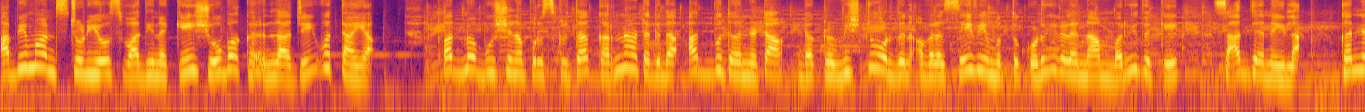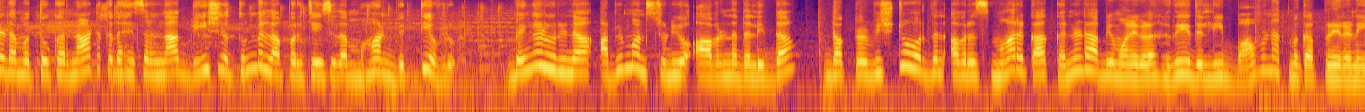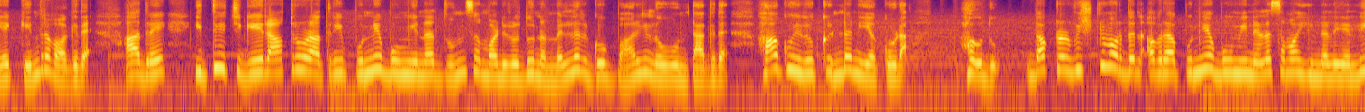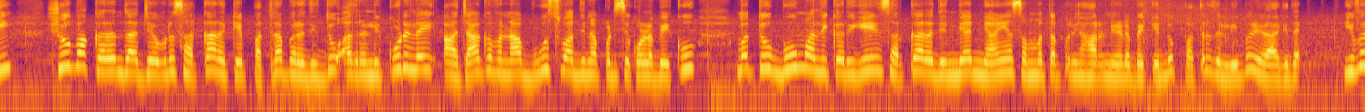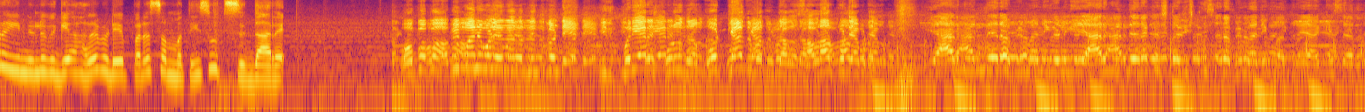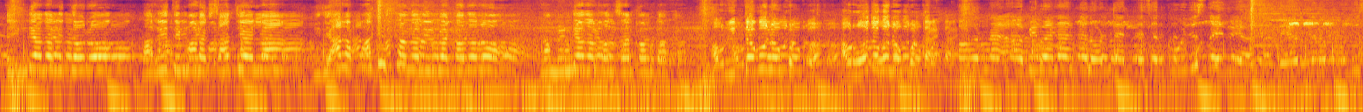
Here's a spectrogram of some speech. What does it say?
Abhiman studio ಸ್ವಾಧೀನಕ್ಕೆ ಶೋಭಾ ಕರಂದ್ಲಾಜೆ ಒತ್ತಾಯ. ಪದ್ಮಭೂಷಣ ಪುರಸ್ಕೃತ ಕರ್ನಾಟಕದ ಅದ್ಭುತ ನಟ ಡಾಕ್ಟರ್ ವಿಷ್ಣುವರ್ಧನ್ ಅವರ ಸೇವೆ ಮತ್ತು ಕೊಡುಗೆಗಳನ್ನು ಮರೆಯುವುದಕ್ಕೆ ಸಾಧ್ಯನೇ ಇಲ್ಲ. ಕನ್ನಡ ಮತ್ತು ಕರ್ನಾಟಕದ ಹೆಸರನ್ನ ದೇಶದ ತುಂಬೆಲ್ಲ ಪರಿಚಯಿಸಿದ ಮಹಾನ್ ವ್ಯಕ್ತಿಯವರು. ಬೆಂಗಳೂರಿನ ಅಭಿಮಾನ್ ಸ್ಟುಡಿಯೋ ಆವರಣದಲ್ಲಿದ್ದ ಡಾಕ್ಟರ್ ವಿಷ್ಣುವರ್ಧನ್ ಅವರ ಸ್ಮಾರಕ ಕನ್ನಡ ಅಭಿಮಾನಿಗಳ ಹೃದಯದಲ್ಲಿ ಭಾವನಾತ್ಮಕ ಪ್ರೇರಣೆಯ ಕೇಂದ್ರವಾಗಿದೆ. ಆದರೆ ಇತ್ತೀಚೆಗೆ ರಾತ್ರೋರಾತ್ರಿ ಪುಣ್ಯಭೂಮಿಯನ್ನು ಧ್ವಂಸ ಮಾಡಿರೋದು ನಮ್ಮೆಲ್ಲರಿಗೂ ಭಾರಿ ನೋವು ಉಂಟಾಗಿದೆ. ಹಾಗೂ ಇದು ಖಂಡನೀಯ ಕೂಡ. ಹೌದು. ಡಾಕ್ಟರ್ ವಿಷ್ಣುವರ್ಧನ್ ಅವರ ಪುಣ್ಯಭೂಮಿ ನೆಲಸಮ ಹಿನ್ನೆಲೆಯಲ್ಲಿ ಶೋಭಾ ಕರಂದ್ಲಾಜೆ ಅವರು ಸರ್ಕಾರಕ್ಕೆ ಪತ್ರ ಬರೆದಿದ್ದು, ಅದರಲ್ಲಿ ಕೂಡಲೇ ಆ ಜಾಗವನ್ನು ಭೂಸ್ವಾಧೀನಪಡಿಸಿಕೊಳ್ಳಬೇಕು ಮತ್ತು ಭೂ ಮಾಲೀಕರಿಗೆ ಸರ್ಕಾರದಿಂದ ನ್ಯಾಯಸಮ್ಮತ ಪರಿಹಾರ ನೀಡಬೇಕೆಂದು ಪತ್ರದಲ್ಲಿ ಬರೆಯಲಾಗಿದೆ. ಇವರ ಈ ನಿಲುವಿಗೆ ಹಲವೆಡೆ ಪರಸಮ್ಮತಿ ಸೂಚಿಸಿದ್ದಾರೆ. ಒಬ್ಬೊಬ್ಬ ಅಭಿಮಾನಿಗಳು ಏನಾದ್ರು ನಿಂತ್ಕೊಂಡೆ, ಇದು ಪರಿಹಾರ ಕೊಡುವುದ್ರ ಕೋಟ್ಯಾಂತರ ಸಾವಿರಾರು ಕೋಟಿ ಆಗ್ಬಿಟ್ಟು ಯಾರು ಇರೋ ಅಭಿಮಾನಿಗಳಿಗೆ ಯಾರು ಇರೋ ಕಷ್ಟ ವಿಷ್ಣು ಸರ್ ಅಭಿಮಾನಿಗೆ ಮಾತ್ರ ಯಾಕೆ ಸರ್? ಇಂಡಿಯಾದಲ್ಲಿದ್ದವರು ಆ ರೀತಿ ಮಾಡಕ್ ಸಾಧ್ಯ ಇಲ್ಲ. ಇದು ಯಾರೋ ಪಾಕಿಸ್ತಾನದಲ್ಲಿ ಇರ್ಬೇಕಾದ್ರು ನಮ್ಮ ಇಂಡಿಯಾದಲ್ಲಿ ಬಂದು ಸೇರ್ಕೊಂಡ್ಬಿಟ್ಟು ಅವ್ರು ಇದ್ದಾಗೂ ನೋವು ಕೊಟ್ಟರು ಅವ್ರು ಓದಾಗೂ ನೋವು ಕೊಡ್ತಾರೆ. ಅವ್ರನ್ನ ಅಭಿಮಾನ ಅಂತ ನೋಡ್ತಾ ಇದ್ರೆ ಸರ್ ಪೂಜಿಸ್ತಾ ಇದ್ವಿ. ಅವ್ರನ್ನ ದೇವ್ರ ಪೂಜಿಸ್ತಾ ಇದ್ವಿ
